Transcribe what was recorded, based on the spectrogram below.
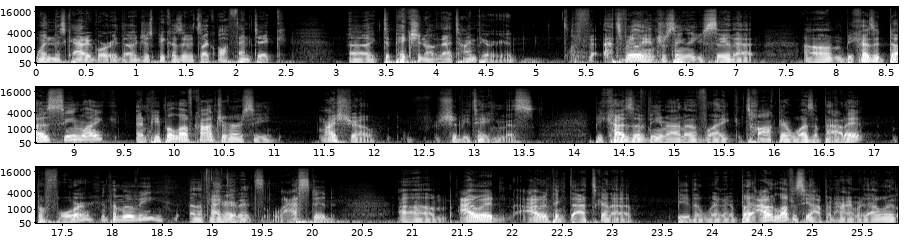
win this category though, just because of its like authentic uh, depiction of that time period. That's really interesting that you say that, um, because it does seem like, and people love controversy. Maestro should be taking this because of the amount of like talk there was about it before the movie and the fact Sure. that it's lasted. Um, I would I would think that's gonna be the winner, but I would love to see Oppenheimer. That would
